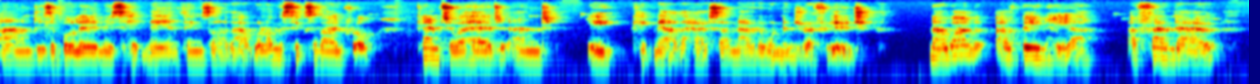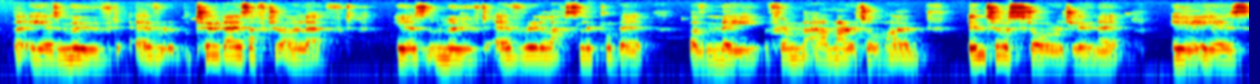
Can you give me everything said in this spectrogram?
And he's a bully and he's hit me and things like that. Well, on the 6th of April, came to a head and he kicked me out of the house. I'm now in a women's refuge. Now, while I've been here, I've found out that he has moved every two days after I left. He has moved every last little bit of me from our marital home into a storage unit. He is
